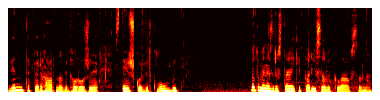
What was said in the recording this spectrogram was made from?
Він тепер гарно відгорожує стежку від клумби. Тут у мене зростає кіпарисовий клавсона.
